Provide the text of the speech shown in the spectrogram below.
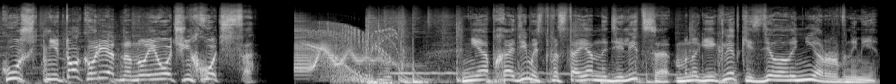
кушать не только вредно, но и очень хочется. Необходимость постоянно делиться многие клетки сделала нервными.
